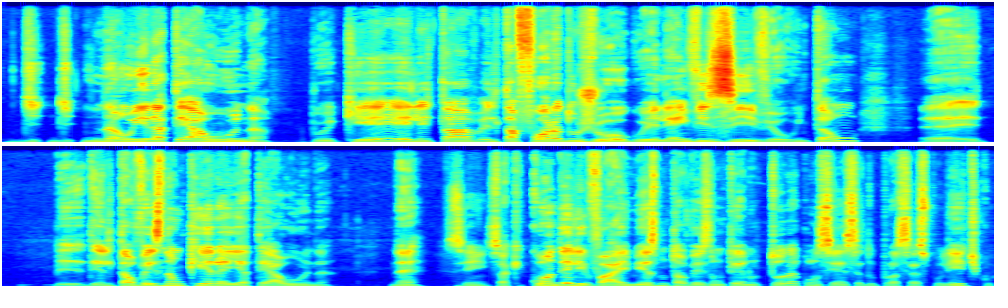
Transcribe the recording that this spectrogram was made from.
de, de não ir até a urna, porque ele está ele tá fora do jogo, ele é invisível. Então, é, ele talvez não queira ir até a urna, né? Sim. Só que quando ele vai, mesmo talvez não tendo toda a consciência do processo político,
